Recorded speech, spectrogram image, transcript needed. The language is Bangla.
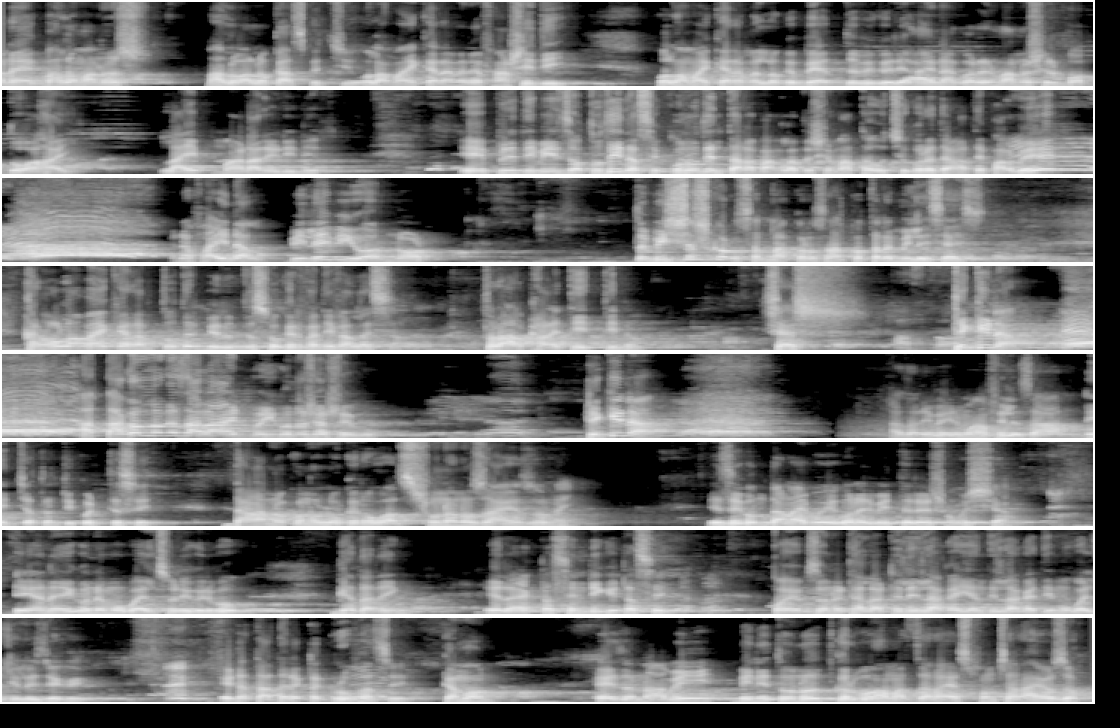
অনেক ভালো মানুষ, ভালো ভালো কাজ করছে। ওলামাই ক্যারামের ফাঁসি দিই। ওলামাই ক্যারামের লোকে বেদ দবি করে, আয়নাগরের মানুষের বদ্ধ আহাই লাইফ মার্ডার এডিনের এই পৃথিবী যতদিন আছে, কোনোদিন তারা বাংলাদেশে মাথা উঁচু করে দাঁড়াতে পারবে? এটা final believe you are not তুই বিশ্বাস করো, স্যার, না করো, স্যার, কথাটা মিলে চাইস কারণ ওলামায় কেরাম তোদের বিরুদ্ধে চোখের পানি ফেলাইছে। তোরা আর খাড়াইতে ইত্তি শেষ। ঠিক কিনা? আর তাগর লগে যারা আইটবো এগুলো শেষ হইব। ঠিক কিনা? হাজারি ভাইয়ের মাহফিলে যা নির্যাতনটি করতেছে, দাঁড়ানো কোনো লোকের ওয়াজ শোনানো জায়েজও নাই। এ যেগুন দাঁড়াইবো, এগুনের ভিতরে সমস্যা। এখানে এগুনে মোবাইল চুরি করব, গ্যাদারিং। এরা একটা সিন্ডিকেট আছে, কয়েকজনে ঠেলা ঠেলি লাগাই আন্দি লাগাই দিয়ে মোবাইল টেলে জায়গায় এটা তাদের একটা গ্রুপ আছে, কেমন? এই জন্য আমি বিনীত অনুরোধ করব, আমার যারা স্পন্সর আয়োজক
